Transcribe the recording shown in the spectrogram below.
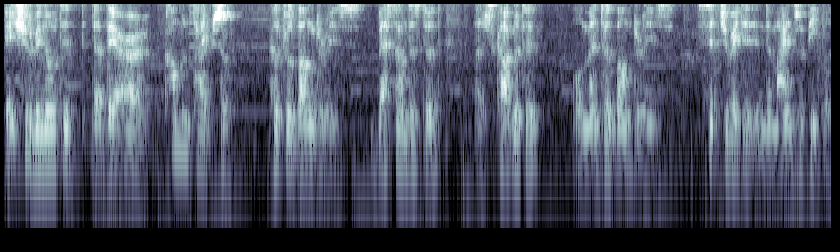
It should be noted that there are common types of cultural boundaries, best understood as cognitive or mental boundaries situated in the minds of people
